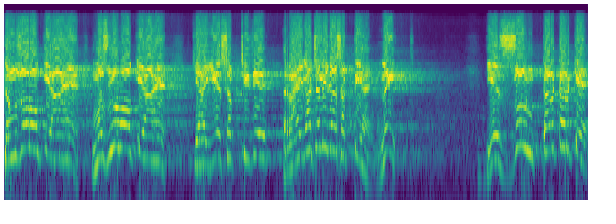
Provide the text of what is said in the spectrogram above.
کمزوروں کی آہیں، مظلوموں کی آہیں۔ کیا یہ سب چیزیں رائے گا چلی جا سکتی ہیں؟ نہیں۔ یہ ظلم کر کر کے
